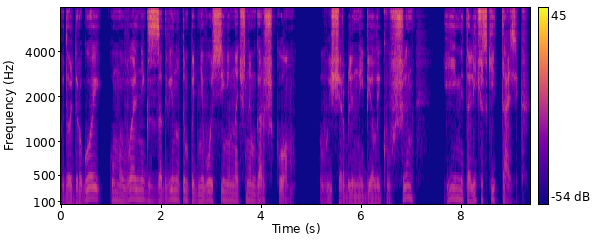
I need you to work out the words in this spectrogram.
вдоль другой — умывальник с задвинутым под него синим ночным горшком, выщербленный белый кувшин и металлический тазик.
